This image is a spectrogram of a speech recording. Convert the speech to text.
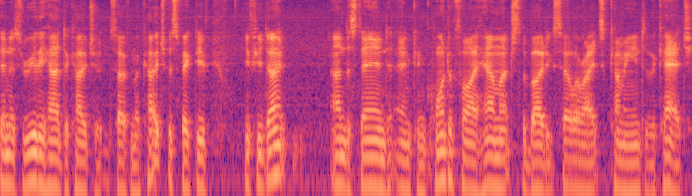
then it's really hard to coach it. So, from a coach perspective, if you don't understand and can quantify how much the boat accelerates coming into the catch,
